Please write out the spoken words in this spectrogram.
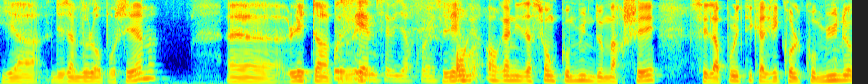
Il y a des enveloppes OCM, euh, L'État. OCM, ça veut dire quoi Organisation commune de marché, c'est la politique agricole commune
